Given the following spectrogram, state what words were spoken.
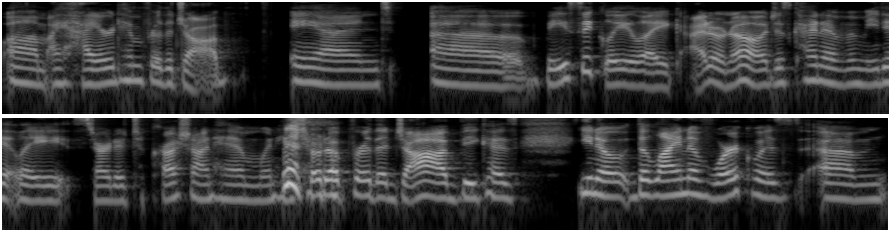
um, I hired him for the job. And uh basically like i don't know just kind of immediately started to crush on him when he showed up for the job because you know the line of work was um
